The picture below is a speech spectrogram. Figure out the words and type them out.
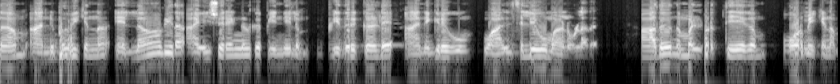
നാം അനുഭവിക്കുന്ന എല്ലാവിധ ഐശ്വര്യങ്ങൾക്ക് പിന്നിലും പിതൃക്കളുടെ അനുഗ്രഹവും വാത്സല്യവുമാണുള്ളത്. അത് നമ്മൾ പ്രത്യേകം ഓർമ്മിക്കണം.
